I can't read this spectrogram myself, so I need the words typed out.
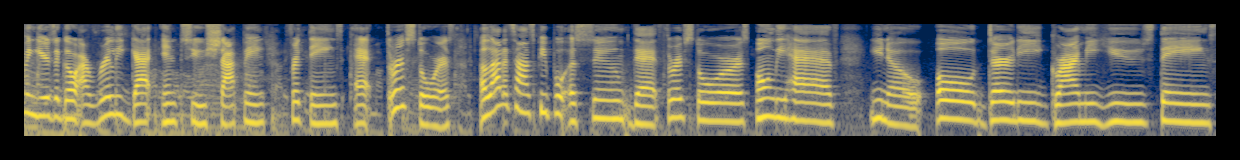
Seven years ago, I really got into shopping for things at thrift stores. A lot of times people assume that thrift stores only have you know, old, dirty, grimy, used things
